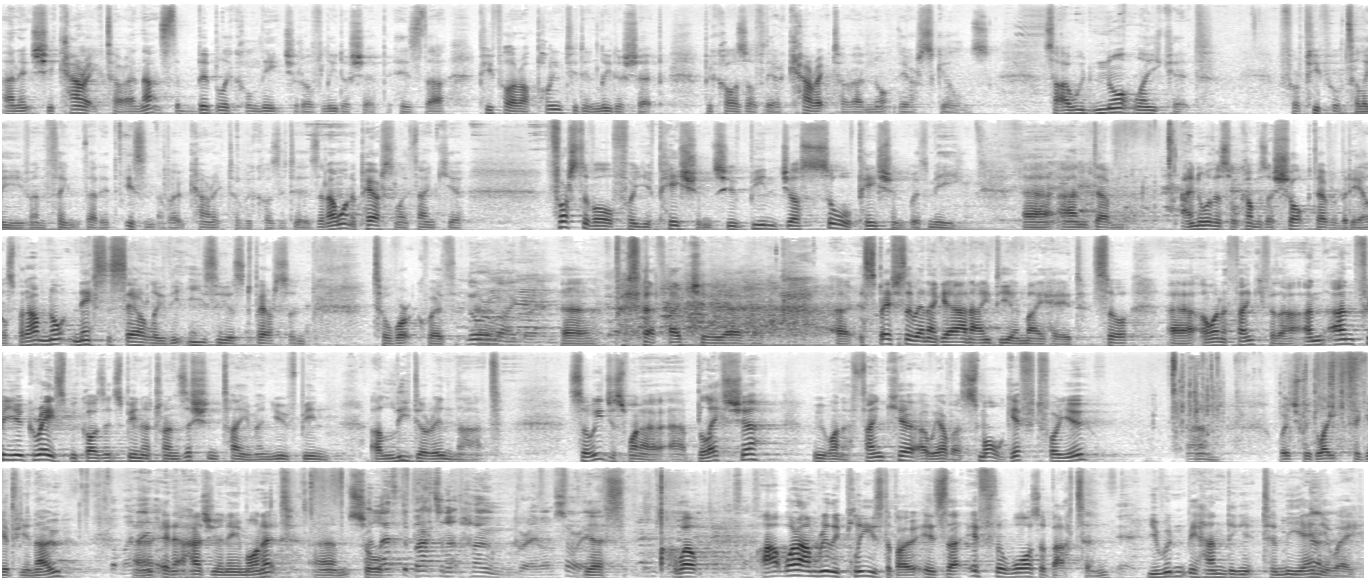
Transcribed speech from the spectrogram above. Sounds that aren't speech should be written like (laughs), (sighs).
And it's your character, and that's the biblical nature of leadership, is that people are appointed in leadership because of their character and not their skills. So I would not like it for people to leave and think that it isn't about character because it is. And I want to personally thank you, first of all, for your patience. You've been just so patient with me. Uh, and um, I know this will come as a shock to everybody else, but I'm not necessarily the easiest person to work with. Nor am I, Graeme. Uh, thank you. Yeah, uh, especially when I get an idea in my head. So uh, I want to thank you for that. And, and for your grace, because it's been a transition time and you've been a leader in that. So we just want to uh, bless you. We want to thank you. Uh, we have a small gift for you, um, which we'd like to give you now. Uh, and it has your name on it. Um, so I left the baton at home, Graeme. I'm sorry. Yes. Well, uh, what I'm really pleased about is that if there was a baton, yeah. you wouldn't be handing it to me anyway.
